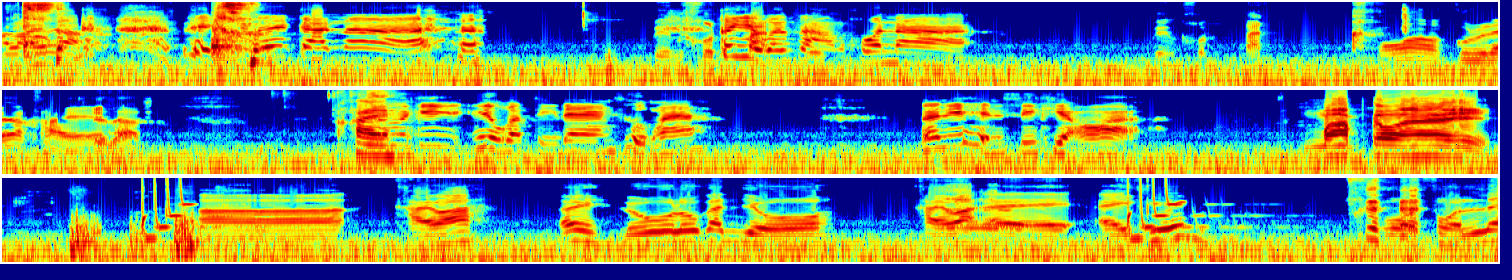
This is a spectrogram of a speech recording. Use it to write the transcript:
อะไรอะเห็นด้วยกันน่ะ เป็นคนก็อยู่กัปันดสามคนน่ะเป็นคนปัดอ๋อกูรู้แล้วใครไอ้สัตว์ใคร เมื่อกี้อยู่กับสีแดงถูกไหมแล้วนี่เห็นสีเขียวอะ มับก็ให้อ่าใครวะเอ้ยรู้รู้กันอยู่ ใครวะไอ้ไอ้ไอ้คิง ปวดฝนเล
